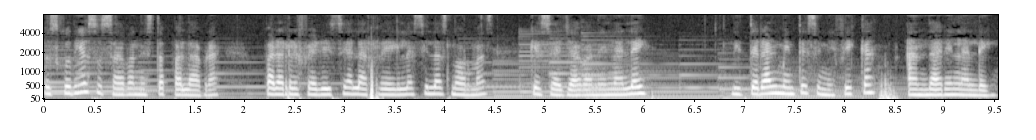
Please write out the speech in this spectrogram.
Los judíos usaban esta palabra para referirse a las reglas y las normas que se hallaban en la ley. Literalmente significa andar en la ley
